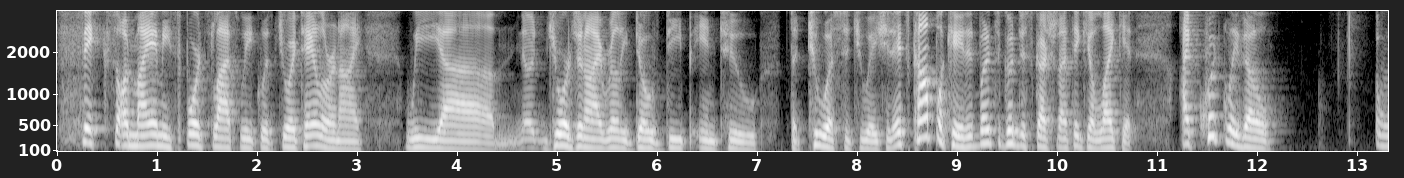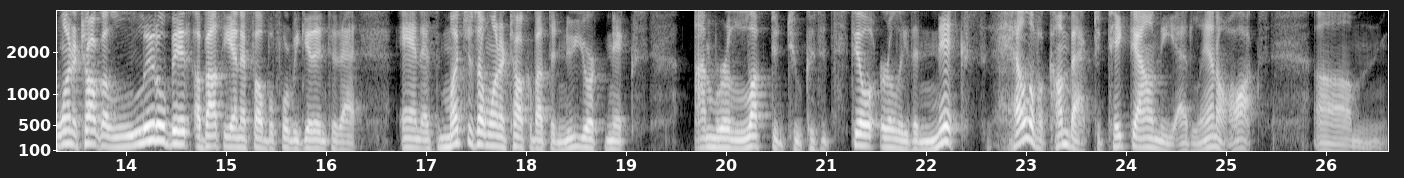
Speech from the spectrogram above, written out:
fix on Miami sports last week with Joy Taylor and I, we uh, Jorge and I really dove deep into the Tua situation. It's complicated, but it's a good discussion. I think you'll like it. I quickly though want to talk a little bit about the NFL before we get into that. And as much as I want to talk about the New York Knicks, I'm reluctant to because it's still early. The Knicks, hell of a comeback to take down the Atlanta Hawks. Um,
